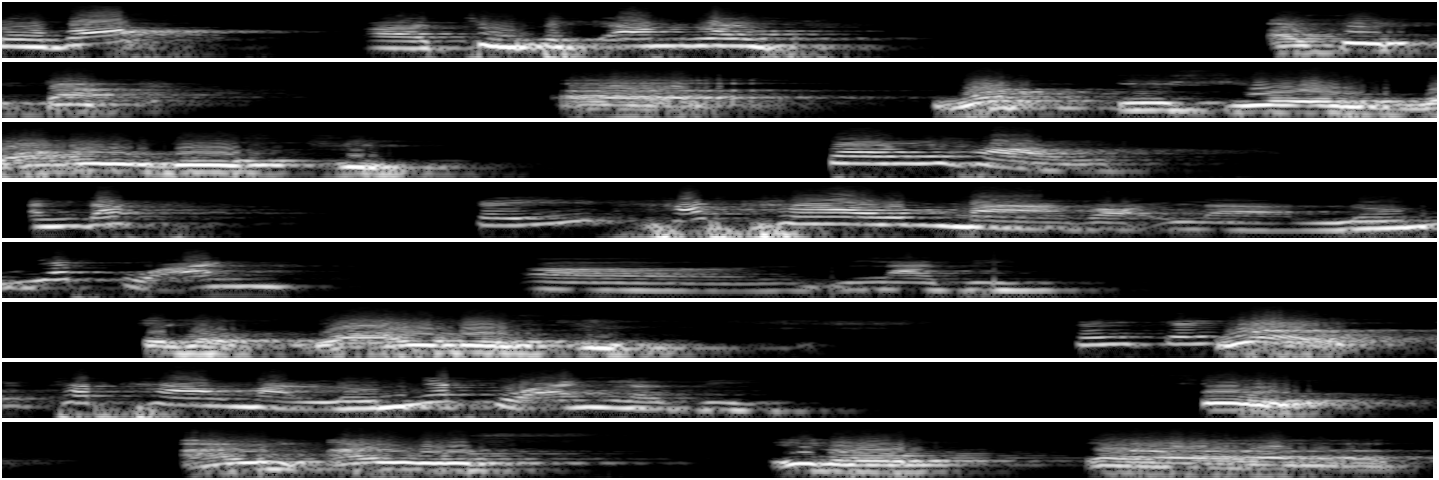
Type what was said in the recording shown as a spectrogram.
DeVos uh, chủ tịch Amway I said, Doug, uh, what is your wildest dream? tôi hỏi anh Đắc cái khát khao mà gọi là lớn nhất của anh ờ, là gì You know, wildest dream. cái cái Well, cái khát khao mà lớn nhất của anh là gì So I I was you know uh,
